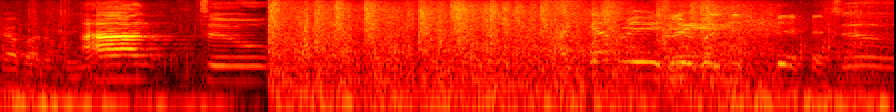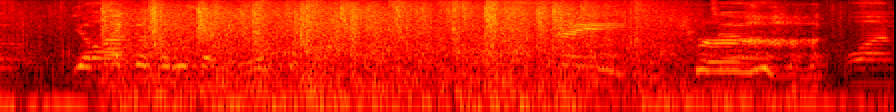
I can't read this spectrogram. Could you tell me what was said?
Crap out of it. And two, I can't really hear what you two, Your one, microphone is unmuted. three, two, one,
